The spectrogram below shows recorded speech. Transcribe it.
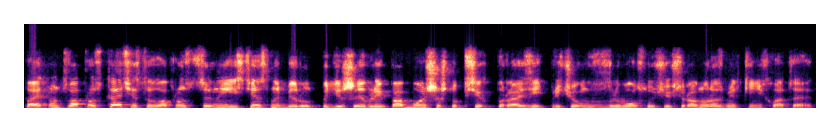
Поэтому это вопрос качества, вопрос цены, естественно, берут подешевле и побольше, чтобы всех поразить. Причем в любом случае все равно разметки не хватает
